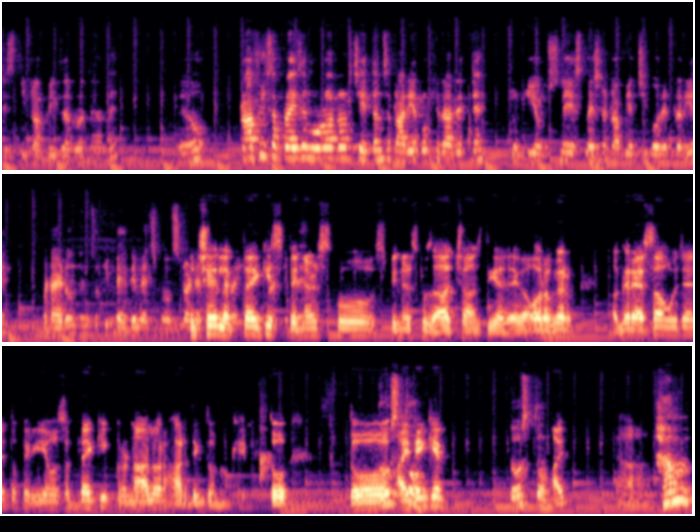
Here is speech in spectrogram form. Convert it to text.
जिसकी काफ़ी ज़रूरत है हमें यू नो काफ़ी सरप्राइजिंग बॉलर और चेतन सटारिया को खिला देते हैं क्योंकि उसने इस मैच में काफ़ी अच्छी बॉलिंग करी है but I don't think so कि पहले मैच में उसका मुझे लगता है कि स्पिनर्स को स्पिनर्स को ज़्यादा चांस दिया जाएगा। और अगर अगर ऐसा हो जाए तो फिर ये हो सकता है कि कृणाल और हार्दिक दोनों खेले। तो तो आई थिंक ये दोस्तों हाँ। हम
